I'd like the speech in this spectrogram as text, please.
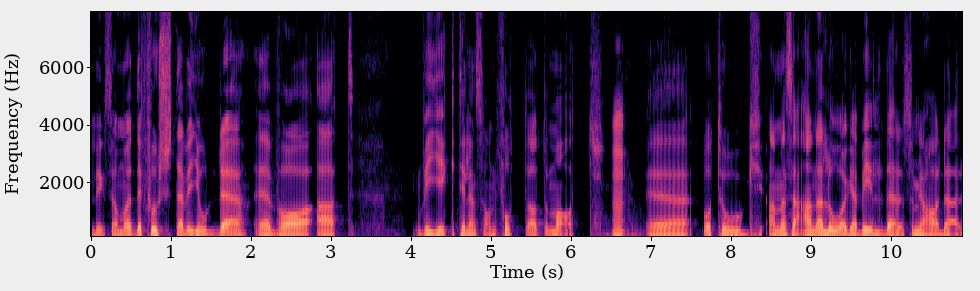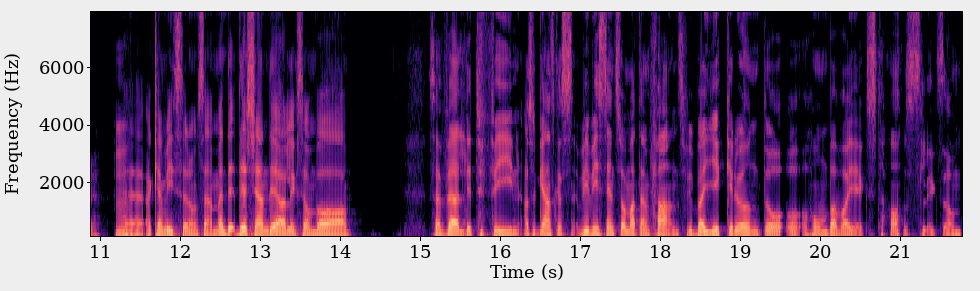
Liksom. Och det första vi gjorde eh, var att vi gick till en sån fotoautomat Mm. eh, och tog ja, men så analoga bilder som jag har där. Mm. Eh, jag kan visa dem sen. Men det, det kände jag liksom var så väldigt fin, alltså ganska, vi visste inte om att den fanns, vi bara gick runt och, och, hon bara var i extas liksom.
